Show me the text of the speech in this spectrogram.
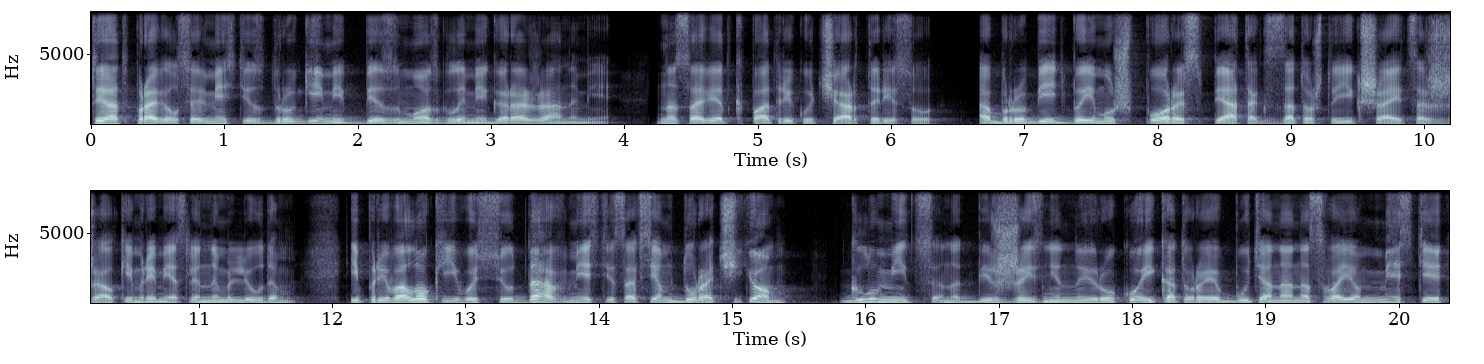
ты отправился вместе с другими безмозглыми горожанами на совет к Патрику Чартерису, обрубить бы ему шпоры с пяток за то, что якшается с жалким ремесленным людом, и приволок его сюда вместе со всем дурачьем, глумиться над безжизненной рукой, которая, будь она на своем месте,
